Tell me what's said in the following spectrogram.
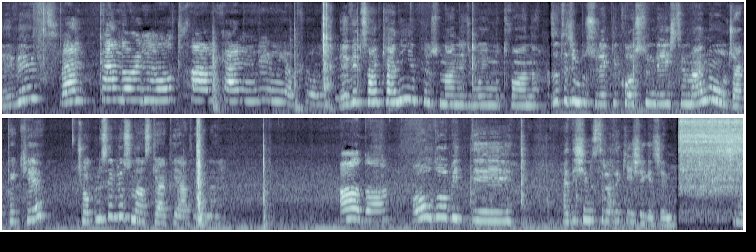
Evet. Ben kendi oyunumu mutfağımı kendim yapıyorum. Evet sen kendin yapıyorsun anneciğim oyun mutfağını. Zatıcığım bu sürekli kostüm değiştirmen ne olacak peki? Çok mu seviyorsun asker kıyafetini? Aldı. Oldu bitti. Hadi şimdi sıradaki işe geçelim. Şimdi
